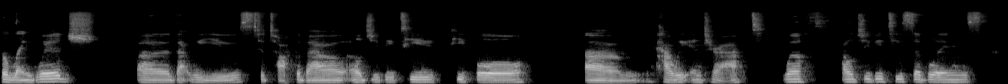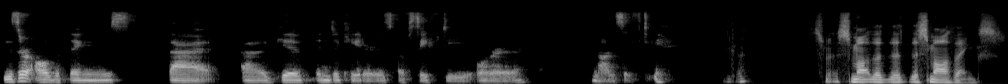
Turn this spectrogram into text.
the language uh, that we use to talk about LGBT people, um, how we interact with LGBT siblings, these are all the things that uh, give indicators of safety or non-safety. Okay. Small, the, the, the small things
